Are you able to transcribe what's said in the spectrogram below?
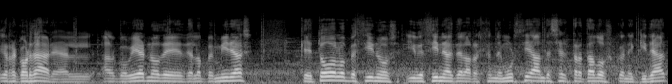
recordar al, gobierno de, de López Miras que todos los vecinos y vecinas de la región de Murcia han de ser tratados con equidad,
